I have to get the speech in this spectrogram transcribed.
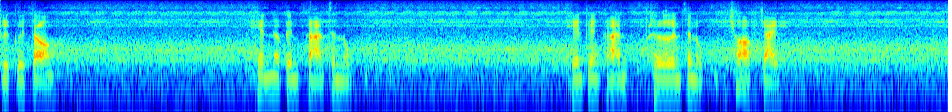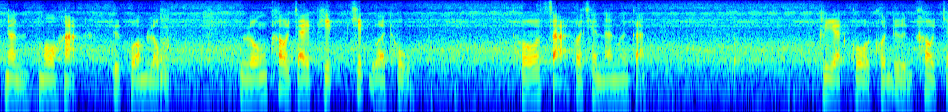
ตรึกไว้ตอง เห็นว่าเป็นการสนุก เห็นเป็นการเพลินสนุกชอบใจนั่นโมหะคือความหลง หลงเข้าใจผิดคิดว่าถูก โทสะก็เช่นนั้นเหมือนกัน กลียดโกรธคนอื่นเข้าใจ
